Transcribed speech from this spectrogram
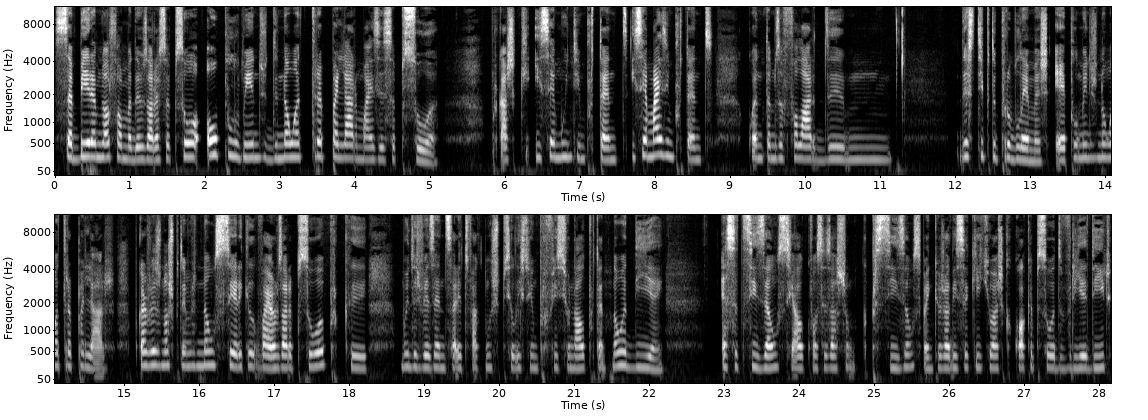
saber a melhor forma de ajudar essa pessoa, ou pelo menos de não atrapalhar mais essa pessoa. Porque acho que isso é muito importante. Isso é mais importante quando estamos a falar de. Hum, deste tipo de problemas é pelo menos não atrapalhar, porque às vezes nós podemos não ser aquilo que vai ajudar a pessoa, porque muitas vezes é necessário de facto um especialista e um profissional, portanto não adiem essa decisão se é algo que vocês acham que precisam, se bem que eu já disse aqui que eu acho que qualquer pessoa deveria de ir,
